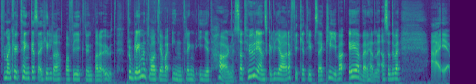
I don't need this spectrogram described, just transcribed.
för man kan ju tänka så här, Hilda, varför gick du inte bara ut? Problemet var att jag var inträngd i ett hörn, så att hur jag än skulle göra fick jag typ så här kliva över henne. Alltså det var, nej,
